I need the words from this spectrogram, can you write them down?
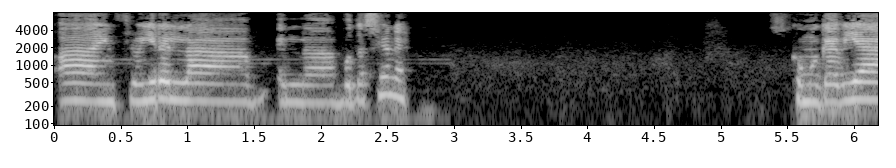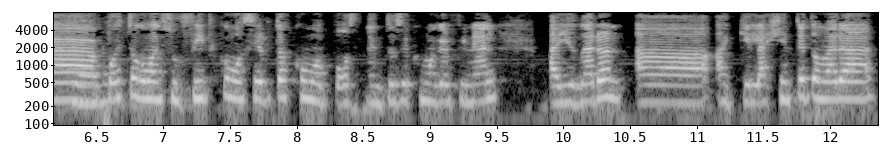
a influir en, la, en las votaciones. Como que había puesto como en su feed como ciertos como posts. Entonces como que al final ayudaron a, a que la gente tomara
